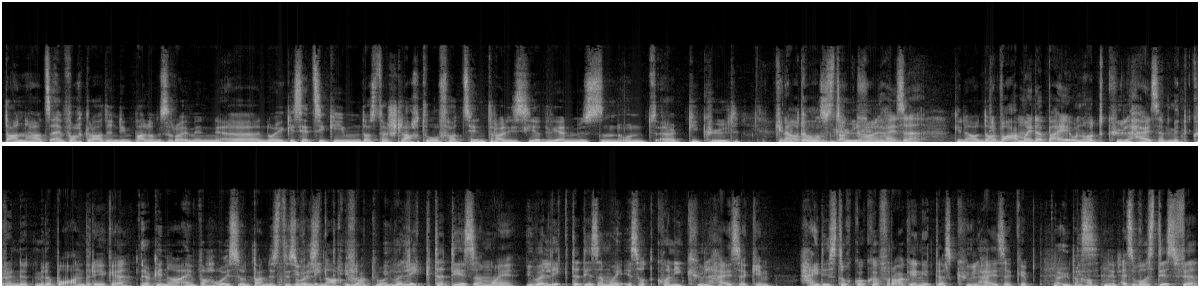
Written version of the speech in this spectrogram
dann hat es einfach gerade in den Ballungsräumen äh, neue Gesetze gegeben, dass der Schlachthof hat zentralisiert werden müssen und äh, gekühlt. Genau, da haben sie dann. Kühlhäuser. Genau, da, Der war einmal dabei und hat Kühlhäuser mitgegründet mit ein paar gell? ja, genau, einfach alles. Und dann ist das alles nachgefragt über, worden. Überlegt er das einmal. Überlegt er das einmal. Es hat keine Kühlhäuser gegeben. Heute ist doch gar keine Frage nicht, dass es Kühlhäuser gibt. Na, überhaupt das, nicht. Also was das für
